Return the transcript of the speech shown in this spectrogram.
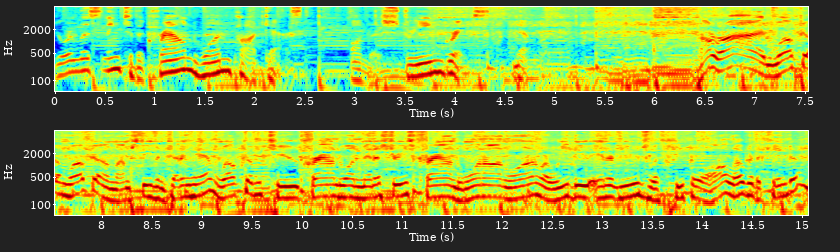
You're listening to the Crowned One podcast on the Stream Grace Network. All right, welcome, welcome. I'm Stephen Cunningham. Welcome to Crowned One Ministries, Crowned One on One, where we do interviews with people all over the kingdom.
